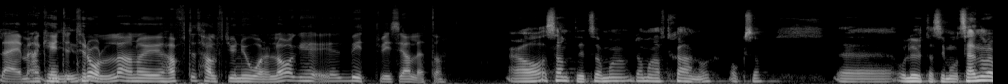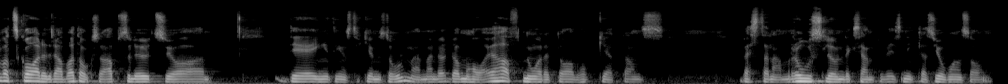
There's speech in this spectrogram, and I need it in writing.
Nej, men han kan ju inte trolla. Han har ju haft ett halvt juniorlag bitvis i allettan. Ja, samtidigt som de har haft stjärnor också. Eh, och luta sig mot. Sen har det varit skadedrabbat också, absolut. Så jag, det är ingenting att sticka under stol med. Men de, de har ju haft några av Hockeyettans bästa namn. Roslund exempelvis, Niklas Johansson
